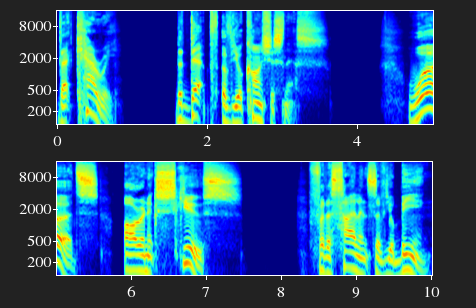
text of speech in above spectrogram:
that carry the depth of your consciousness. Words are an excuse for the silence of your being.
